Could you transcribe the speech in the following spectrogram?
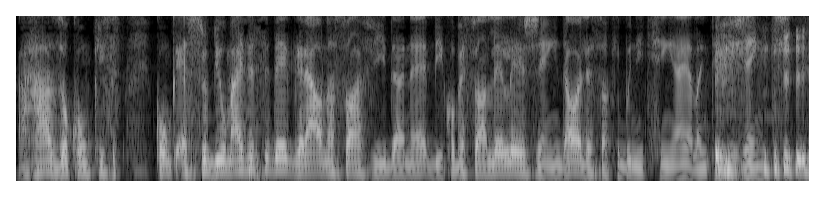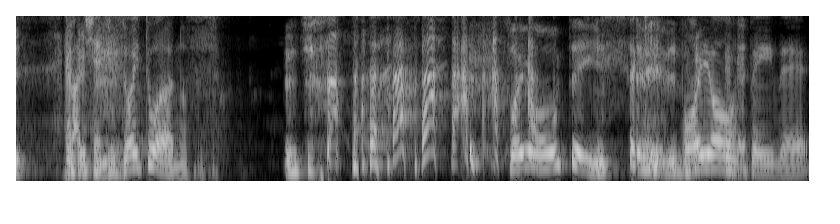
Arrasou, conquist... Con... É, subiu mais esse degrau na sua vida, né, Bi? Começou a ler legenda. Olha só que bonitinha ela, inteligente. ela tinha 18 anos. Foi ontem. Foi ontem, né?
